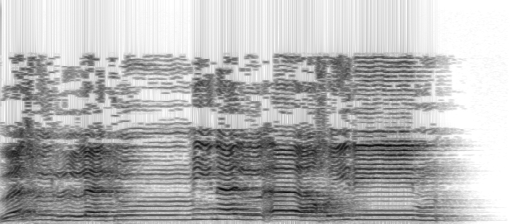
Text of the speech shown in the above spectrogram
وثلة من الآخرين.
